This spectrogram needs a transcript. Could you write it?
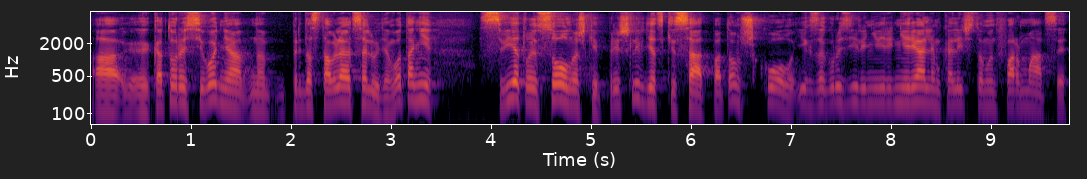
а, э, которые сегодня предоставляются людям. Вот они светлые солнышки, пришли в детский сад, потом в школу, их загрузили нереальным количеством информации.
